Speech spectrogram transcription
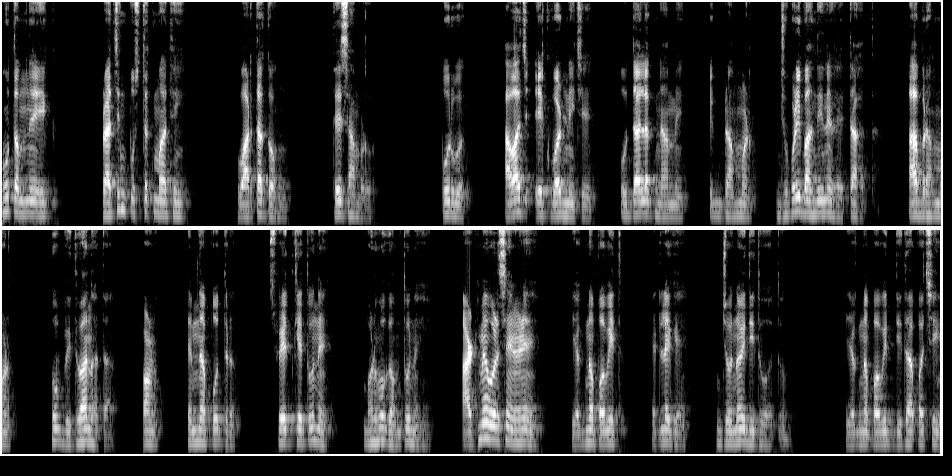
હું તમને એક પ્રાચીન પુસ્તકમાંથી વાર્તા કહું. તે સાંભળો. પૂર્વ આવા જ એક વડ નીચે, ઉદ્દાલક નામે એક બ્રાહ્મણ ઝૂંપડી બાંધીને રહેતા હતા. આ બ્રાહ્મણ ખૂબ વિદ્વાન હતા, પણ તેમના પુત્ર શ્વેતકેતુને ભણવું ગમતું નહીં. આઠમે વર્ષે એણે યજ્ઞોપવિત એટલે કે જોનોઈ દીધું હતું. યજ્ઞોપવિત દીધા પછી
